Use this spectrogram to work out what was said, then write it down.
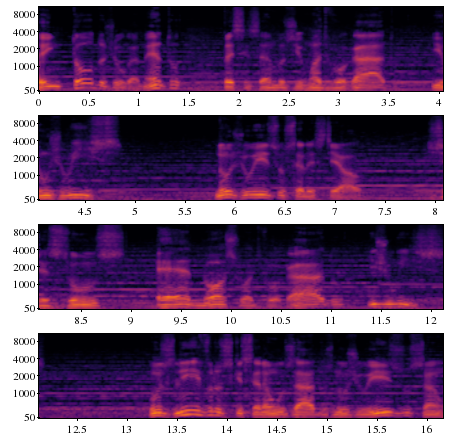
Em todo julgamento, precisamos de um advogado e um juiz. No juízo celestial, Jesus é nosso advogado e juiz. Os livros que serão usados no juízo são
